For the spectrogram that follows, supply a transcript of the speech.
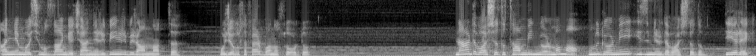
Annem başımızdan geçenleri bir bir anlattı. Hoca bu sefer bana sordu. Nerede başladı tam bilmiyorum ama onu görmeye İzmir'de başladım diyerek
